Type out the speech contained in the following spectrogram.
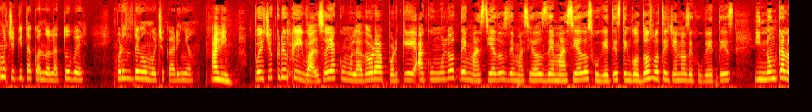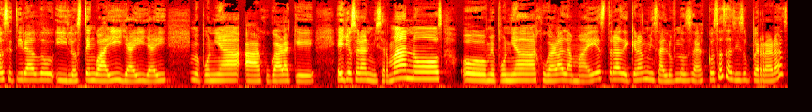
muy chiquita cuando la tuve. Por eso tengo mucho cariño. Alin. Pues yo creo que igual, soy acumuladora porque acumulo demasiados, demasiados, demasiados juguetes. Tengo dos botes llenos de juguetes y nunca los he tirado y los tengo ahí y ahí y ahí. Me ponía a jugar a que ellos eran mis hermanos o me ponía a jugar a la maestra de que eran mis alumnos, o sea, cosas así súper raras.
